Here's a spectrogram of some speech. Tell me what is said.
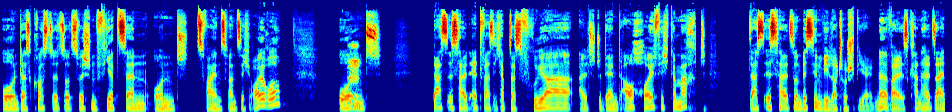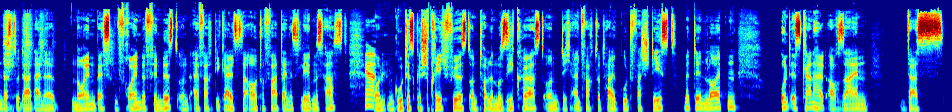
Und das kostet so zwischen 14 und 22 Euro. Und hm. das ist halt etwas, ich habe das früher als Student auch häufig gemacht das ist halt so ein bisschen wie Lotto spielen, ne? Weil es kann halt sein, dass du da deine neuen besten Freunde findest und einfach die geilste Autofahrt deines Lebens hast ja. und ein gutes Gespräch führst und tolle Musik hörst und dich einfach total gut verstehst mit den Leuten. Und es kann halt auch sein, dass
